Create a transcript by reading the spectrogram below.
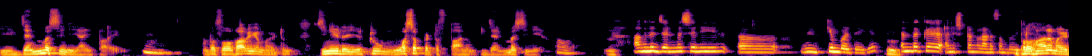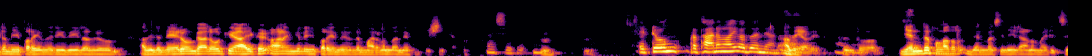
ഈ ജന്മശനിയായി പറയുന്നത്. അപ്പൊ അപ്പോൾ സ്വാഭാവികമായിട്ടും ശനിയുടെ ഏറ്റവും മോശപ്പെട്ട സ്ഥാനം ജന്മശനിയാണ്. അങ്ങനെ ജന്മശനിയിൽ നിൽക്കുമ്പോഴത്തേക്ക് എന്തൊക്കെ അനിഷ്ടങ്ങളാണ് സംഭവിക്കുന്നത്? പ്രധാനമായിട്ടും ഈ പറയുന്ന രീതിയിൽ അതൊരു അതിന്റെ നേരവും കാലവും ഒക്കെ ആയി ആണെങ്കിൽ ഈ പറയുന്ന രീതിയിൽ മരണം തന്നെ പ്രതീക്ഷിക്കാം. ശരി. ഏറ്റവും പ്രധാനമായും അത് തന്നെയാണ്. അതെ അതെ. ഇപ്പോൾ എന്റെ ഫാദർ ജന്മശനിയിലാണ് മരിച്ച്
